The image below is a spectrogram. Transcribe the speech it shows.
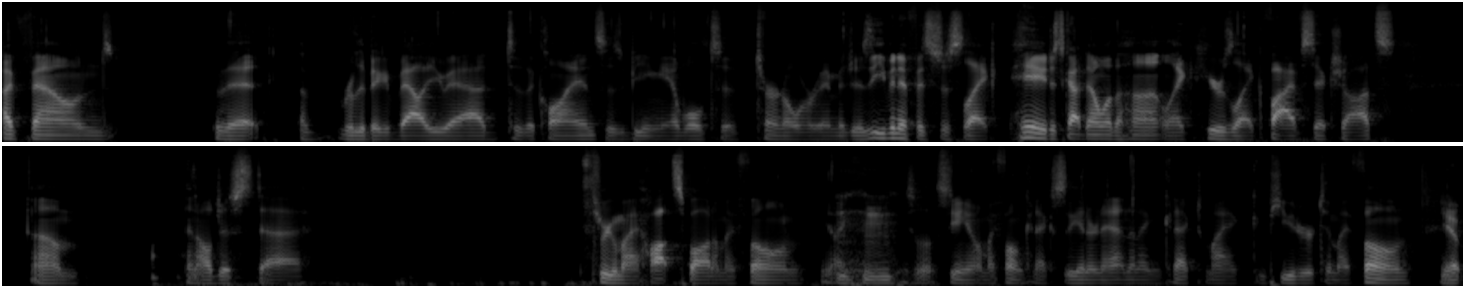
I found that a really big value add to the clients is being able to turn over images, even if it's just like, hey, just got done with a hunt, like here's like five, six shots, um, and I'll just uh, through my hotspot on my phone. You know, Mhm. so, so, you know, my phone connects to the internet, and then I can connect my computer to my phone. Yep.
